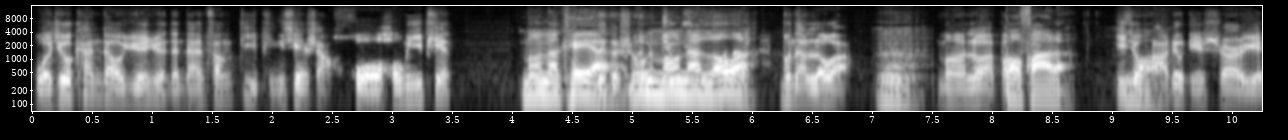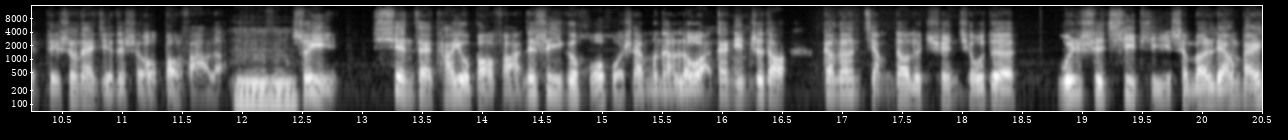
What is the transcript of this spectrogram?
我就看到远远的南方地平线上火红一片。蒙纳凯亚，那个时候蒙纳罗瓦，蒙纳罗瓦，嗯，蒙纳罗瓦爆发了。一九八六年十二月，对，圣诞节的时候爆发了。嗯哼，所以现在它又爆发，那是一个活火山蒙纳罗瓦。但您知道，刚刚讲到了全球的温室气体，什么两百。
